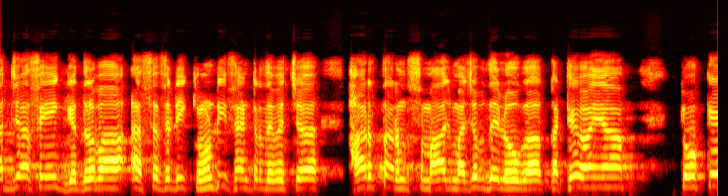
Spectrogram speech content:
ਅੱਜ ਅਸੀਂ ਗਿੱਦੜਬਾਹ ਐਸਐਸਡੀ ਕਮਿਊਨਿਟੀ ਸੈਂਟਰ ਦੇ ਵਿੱਚ ਹਰ ਧਰਮ ਸਮਾਜ ਮਜਹਬ ਦੇ ਲੋਕ ਇਕੱਠੇ ਹੋਏ ਆ ਕਿਉਂਕਿ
